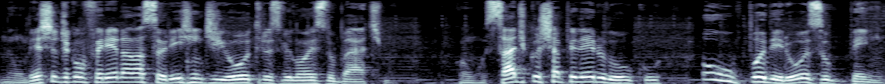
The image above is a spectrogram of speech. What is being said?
Não deixa de conferir a nossa origem de outros vilões do Batman, como o sádico chapeleiro louco ou o poderoso Bane.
